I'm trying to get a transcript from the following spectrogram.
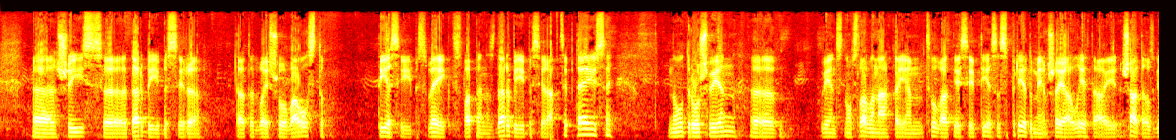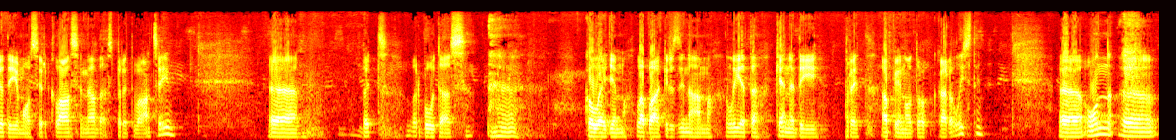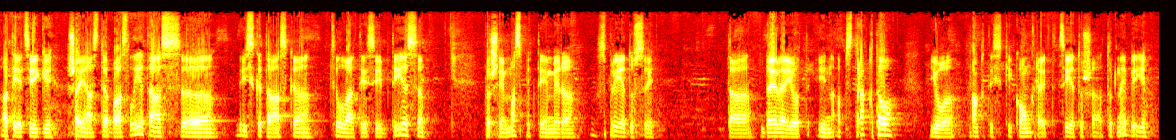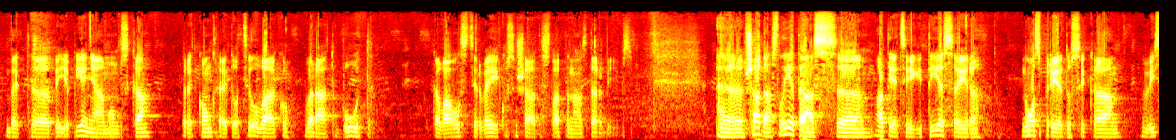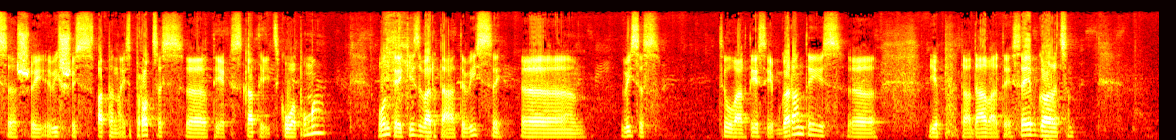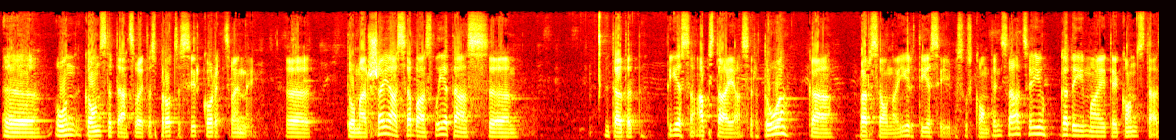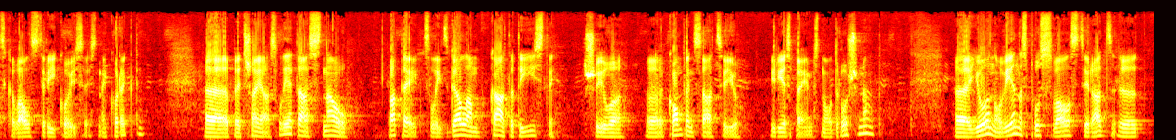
šīs darbības ir tātad vai šo valstu tiesības veikt slepenas darbības ir akceptējusi. Nu, droši vien uh, viens no slavenākajiem cilvēktiesību tiesas spriedumiem šajā lietā ir šādos gadījumos ir klāsi nadās pret Vāciju. Uh, bet varbūt tās kolēģiem labāk ir zināma lieta Kennedy pret apvienoto karalisti. Uh, un, attiecīgi, šajās abās lietās izskatās, ka cilvēktiesība tiesa par šiem aspektiem ir spriedusi tā dēvējot in abstrakto, jo faktiski konkrēti cietušā tur nebija, bet bija pieņēmums, ka pret konkrēto cilvēku varētu būt, ka valsts ir veikusi šādas slepenās darbības. Šādās lietās attiecīgi tiesa ir nospriedusi, ka visa šī, viss šis slepenais process uh, tiek skatīts kopumā un tiek izvērtēti visi, uh, visas cilvēktiesību garantijas, uh, jeb tā dēvētie safeguards, uh, un konstatēts, vai tas process ir korekts vai nē. Tomēr šajās abās lietās tātad tiesa apstājās ar to, ka personai ir tiesības uz kompensāciju gadījumā, ja tiek konstatēts, ka valsts rīkojusies nekorekti. Bet šajās lietās nav pateikts līdz galam, kā tad īsti šo eh, kompensāciju ir iespējams nodrošināt. Eh, jo no vienas puses valsts ir atz,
